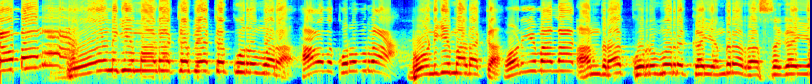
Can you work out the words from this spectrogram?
ಕಂಬಾರ. ಹೋಳಿಗೆ ಮಾಡಾಕ ಬೇಕ ಕುರುಬರ? ಹೌದು ಕುರುಬರ. ಬೋಣಗಿ ಮಾಡಾಕ. ಒಣಗಿ ಮಾಡ್ಲಾಕ ಅಂದ್ರ ಕುರುಬರ ಕೈ ಅಂದ್ರ ರಸಗಯ್ಯ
